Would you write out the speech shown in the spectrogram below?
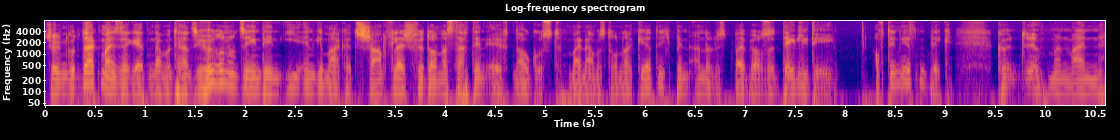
Schönen guten Tag, meine sehr geehrten Damen und Herren. Sie hören und sehen den ING Markets Chart Flash für Donnerstag, den 11. August. Mein Name ist Ronald Gerd, ich bin Analyst bei Börse Daily.de. Auf den ersten Blick könnte man meinen,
